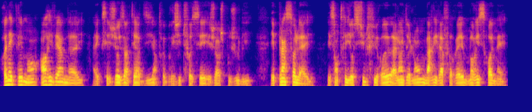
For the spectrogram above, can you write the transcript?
René Clément, Henri Verneuil avec ses jeux interdits entre Brigitte Fossé et Georges Poujouli, et Plein Soleil et son trio sulfureux Alain Delon, Marie Laforêt, Maurice Ronet.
